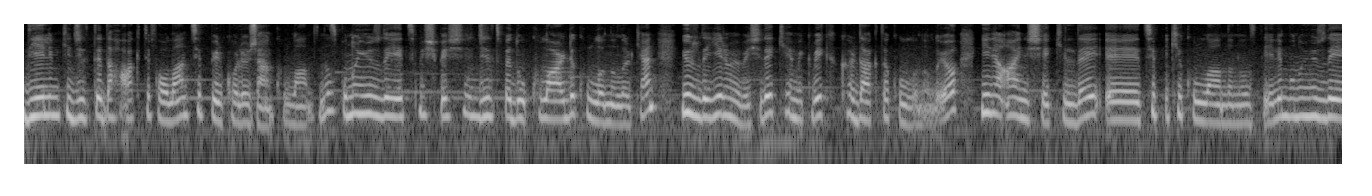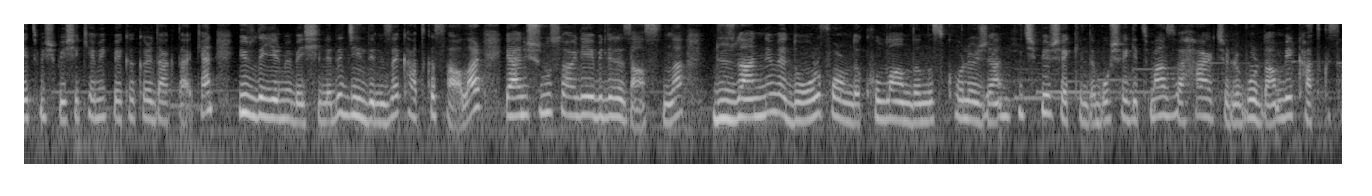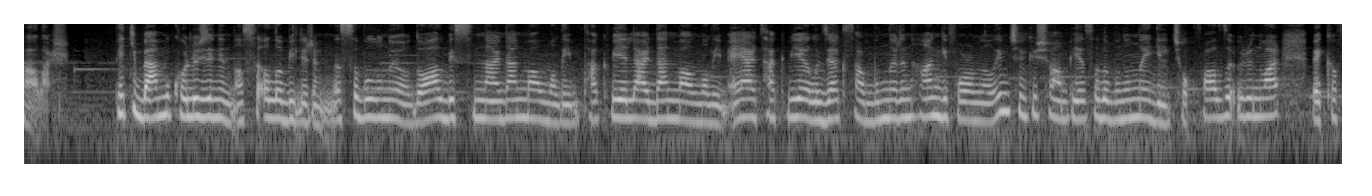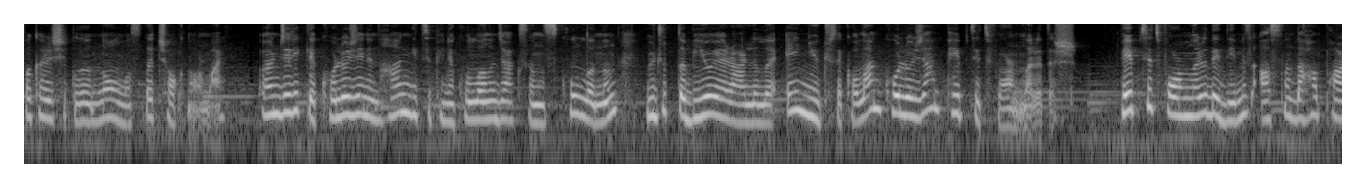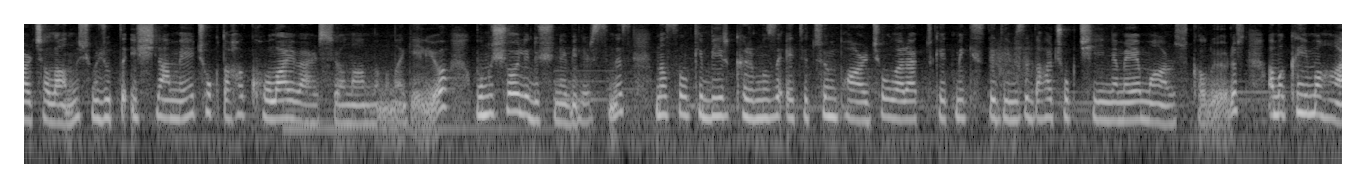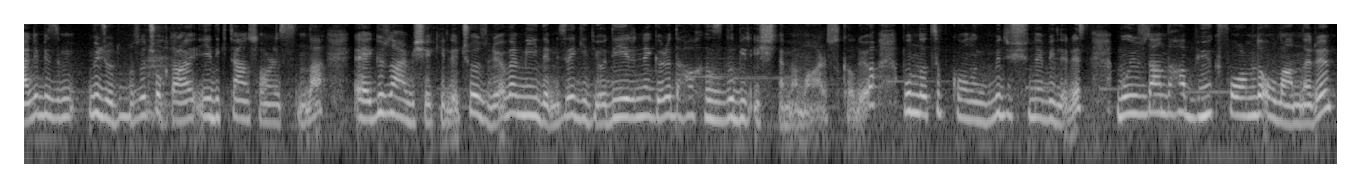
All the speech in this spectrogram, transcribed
Diyelim ki ciltte daha aktif olan tip 1 kolajen kullandınız. Bunun %75'i cilt ve dokularda kullanılırken %25'i de kemik ve kıkırdakta kullanılıyor. Yine aynı şekilde e, tip 2 kullandınız diyelim. Bunun %75'i kemik ve kıkırdaktayken %25 ile de cildinize katkı sağlar. Yani şunu söyleyebiliriz aslında. Düzenli ve doğru formda kullandığınız kolajen hiçbir şekilde boşa gitmez ve her türlü buradan bir katkı sağlar. Peki ben bu kolajeni nasıl alabilirim? Nasıl bulunuyor? Doğal besinlerden mi almalıyım? Takviyelerden mi almalıyım? Eğer takviye alacaksam bunların hangi formunu alayım? Çünkü şu an piyasada bununla ilgili çok fazla ürün var ve kafa karışıklığının olması da çok normal. Öncelikle kolajenin hangi tipini kullanacaksanız kullanın, vücutta biyoyararlılığı en yüksek olan kolajen peptit formlarıdır. Peptit formları dediğimiz aslında daha parçalanmış, vücutta işlenmeye çok daha kolay versiyon anlamına geliyor. Bunu şöyle düşünebilirsiniz. Nasıl ki bir kırmızı eti tüm parça olarak tüketmek istediğimizde daha çok çiğnemeye maruz kalıyoruz. Ama kıyma hali bizim vücudumuzu çok daha yedikten sonrasında e, güzel bir şekilde çözülüyor ve midemize gidiyor. Diğerine göre daha hızlı bir işleme maruz kalıyor. Bunu da tıpkı onun gibi düşünebiliriz. Bu yüzden daha büyük formda olanları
